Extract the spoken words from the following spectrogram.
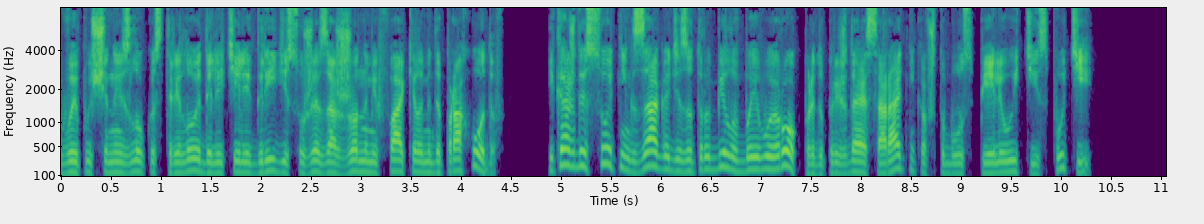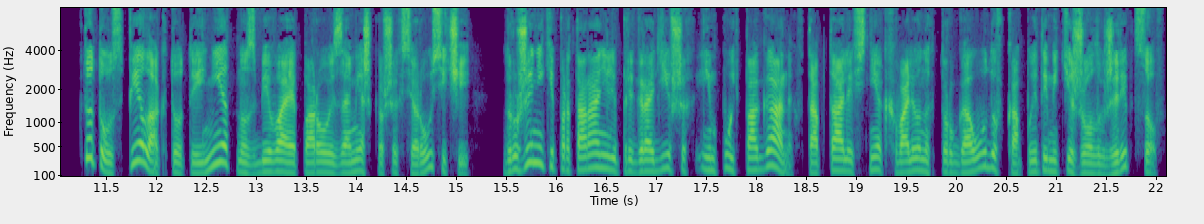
Выпущенные из лука стрелой долетели гриди с уже зажженными факелами до проходов, и каждый сотник загодя затрубил в боевой рог, предупреждая соратников, чтобы успели уйти с пути. Кто-то успел, а кто-то и нет, но сбивая порой замешкавшихся русичей, дружинники протаранили преградивших им путь поганых, втоптали в снег хваленых тургаудов копытами тяжелых жеребцов.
